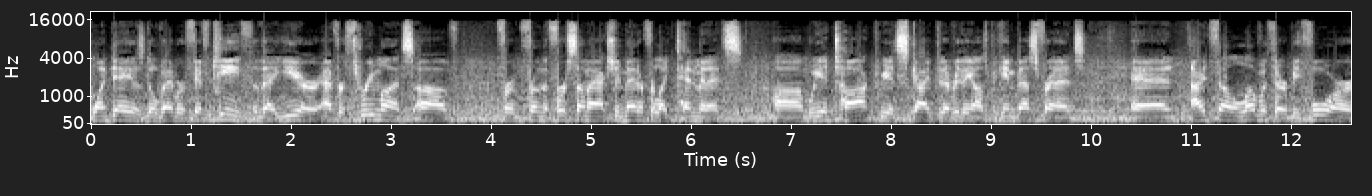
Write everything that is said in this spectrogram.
one day, it was November 15th of that year, after three months of from, from the first time I actually met her for like 10 minutes. Um, we had talked, we had Skyped, and everything else, became best friends. And I'd fell in love with her before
